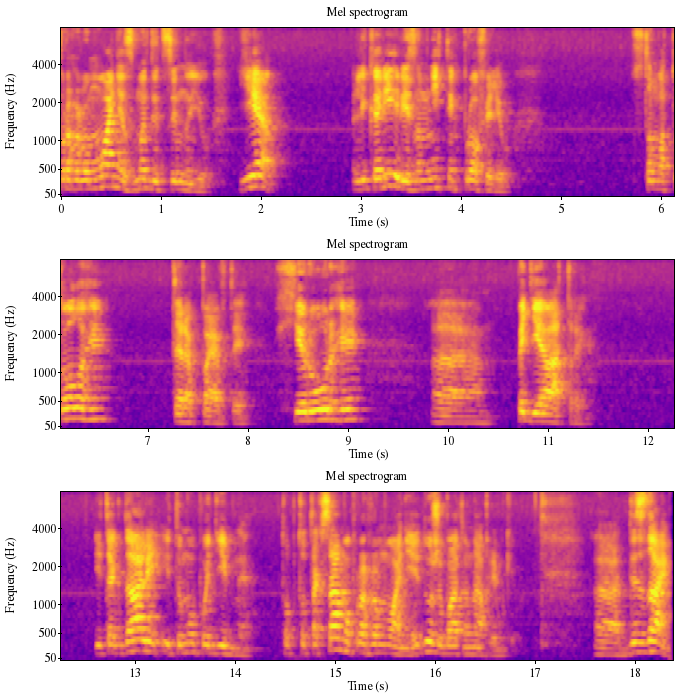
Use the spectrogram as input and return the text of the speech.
програмування з медициною. Є лікарі різноманітних профілів: стоматологи, терапевти, хірурги, педіатри і так далі, і тому подібне. Тобто так само програмування і дуже багато напрямків. Е, дизайн.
